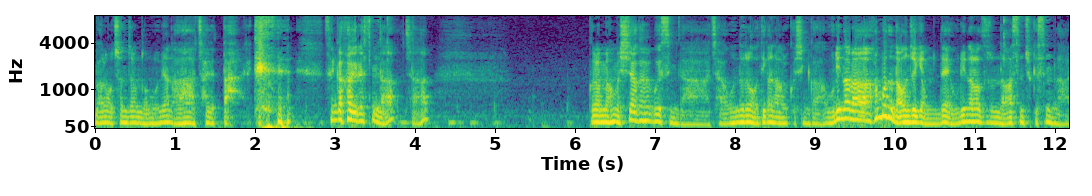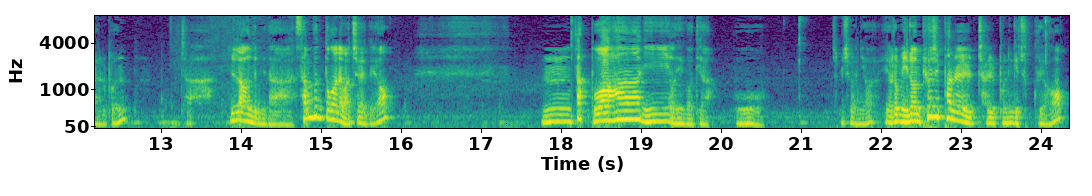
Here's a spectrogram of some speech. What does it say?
15,000점 넘으면 아 잘했다 이렇게 생각하기로 했습니다. 자 그러면 한번 시작을 해보겠습니다. 자 오늘은 어디가 나올 것인가 우리나라 한 번도 나온 적이 없는데 우리나라도 좀 나왔으면 좋겠습니다. 여러분 자 1라운드입니다. 3분 동안에 맞춰야 돼요. 음딱 보아하니 어디가 어디야 오 잠시만요. 여러분 이런 표지판을 잘 보는 게 좋고요.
